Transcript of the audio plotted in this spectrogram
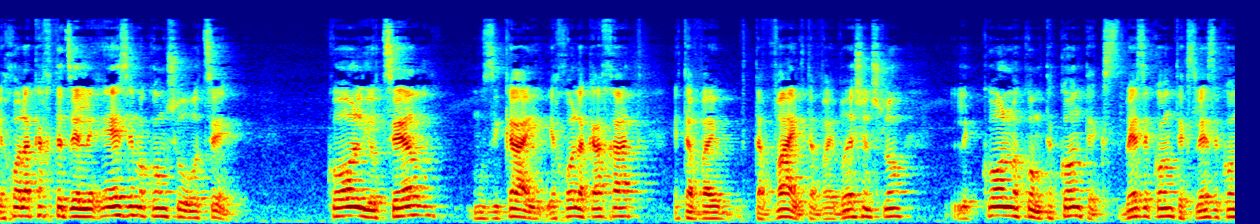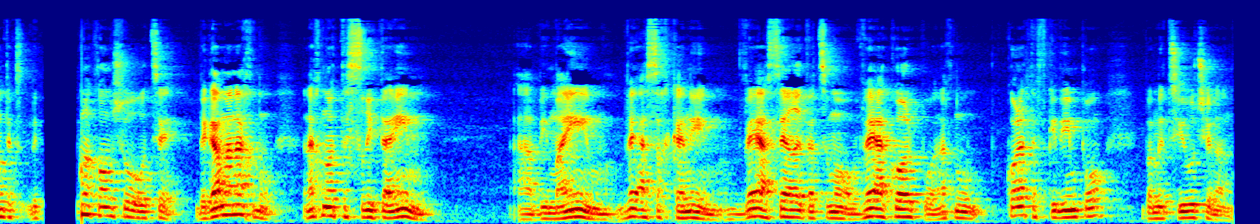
יכול לקחת את זה לאיזה מקום שהוא רוצה. כל יוצר, מוזיקאי, יכול לקחת את ה-vibe, את ה-vibe, את ה-vibration שלו לכל מקום, את ה-context, באיזה context, לאיזה context, מקום שהוא רוצה. וגם אנחנו, אנחנו התסריטאים, הבימאים והשחקנים והסרט עצמו והכל פה, אנחנו, כל התפקידים פה במציאות שלנו.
